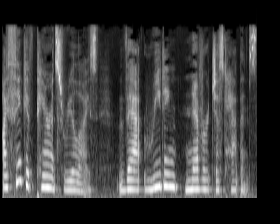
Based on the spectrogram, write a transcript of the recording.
I think if parents realize that reading never just happens,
